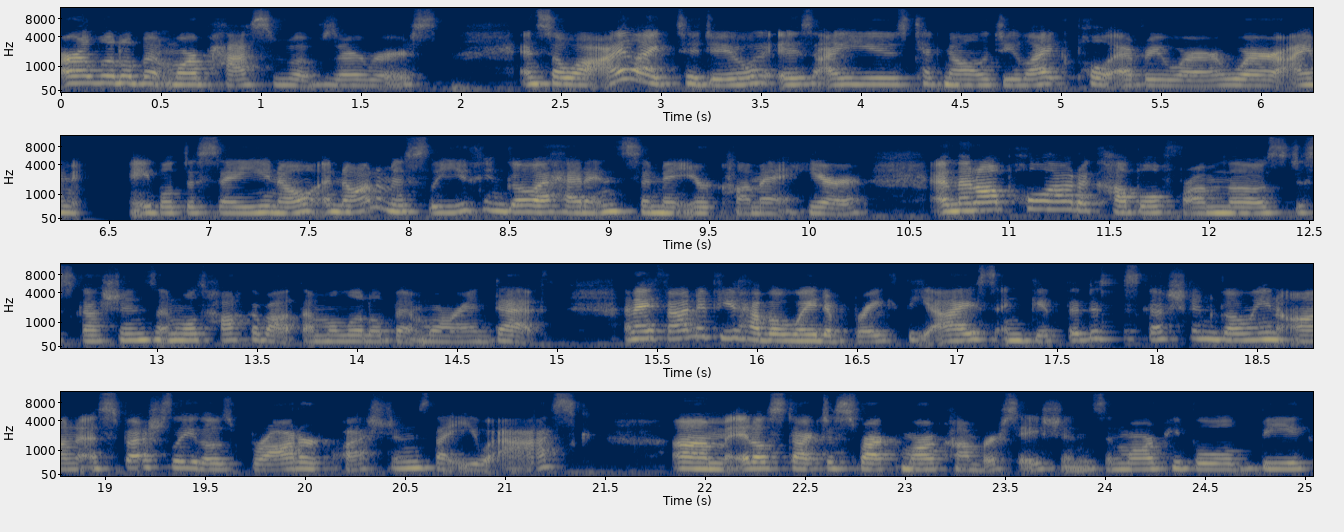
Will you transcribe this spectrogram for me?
are a little bit more passive observers. And so what I like to do is I use technology like Poll Everywhere where I'm able to say, you know, anonymously, you can go ahead and submit your comment here. And then I'll pull out a couple from those discussions and we'll talk about them a little bit more in depth. And I found if you have a way to break the ice and get the discussion going on, especially those broader questions that you ask, um, it'll start to spark more conversations and more people will be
